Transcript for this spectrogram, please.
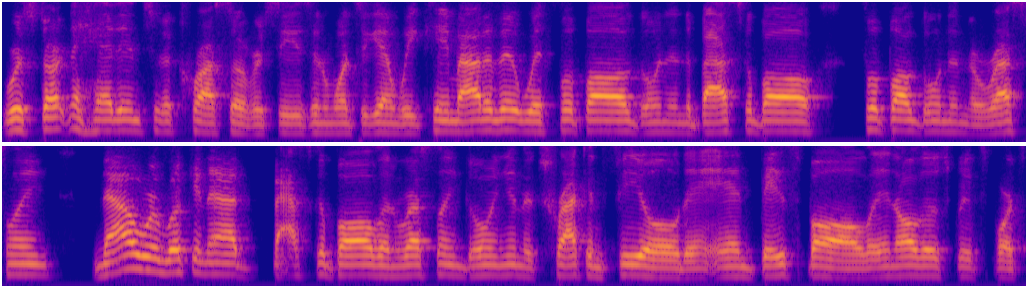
we're starting to head into the crossover season. Once again, we came out of it with football going into basketball, football going into wrestling. Now we're looking at basketball and wrestling going into track and field and, and baseball and all those great sports.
